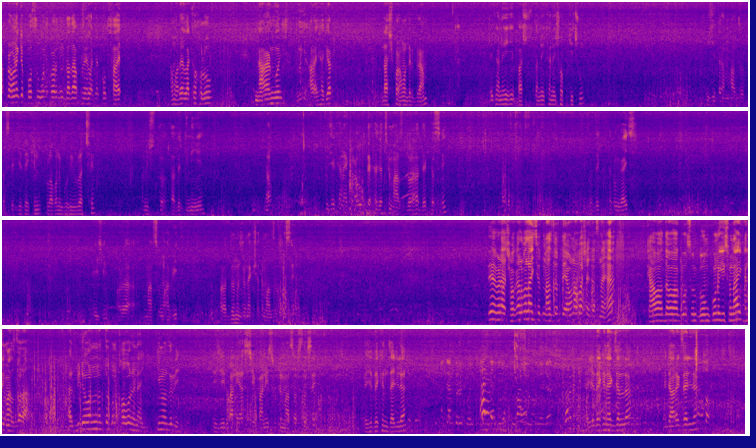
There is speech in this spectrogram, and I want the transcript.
আপনারা অনেকে প্রশ্ন করতে পারেন, দাদা, আপনার এলাকা কোথায়? আমার এলাকা হলো নারায়ণগঞ্জ দুই আড়াই হাজার, দাসপাড়া আমাদের গ্রাম। এখানে বাসস্থান এখানে সব কিছু যে তারা মাছ ধরতেছে যে দেখেন পোলাপানে ঘুরি উড়াচ্ছে আমি তো তাদেরকে নিয়ে যেখানে একটা লোক দেখা যাচ্ছে, মাছ ধরা দেখতেছে। দেখতে থাকুন গাইস এই যে ওরা মাসুম আবিদ, ওরা দুজন একসাথে মাছ ধরতেছে। দে বেড়া, সকালবেলা আইসো মাছ ধরতে এমন যাস না হ্যাঁ? খাওয়া দাওয়া গোসল, ঘুম, কোনো কিছু নাই, খালি মাছ ধরা। আর ভিডিও বানানোর তো কোনো খবরই নাই। কি মাছ ধরি এই যে পানি আসছে পানির সুতে মাছ আসতেছে। এই যে দেখেন জাইল্লা। এই যে দেখেন এক জাল্লা এই যে আরেক জাইল্লা।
